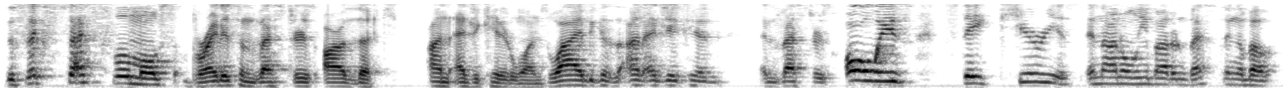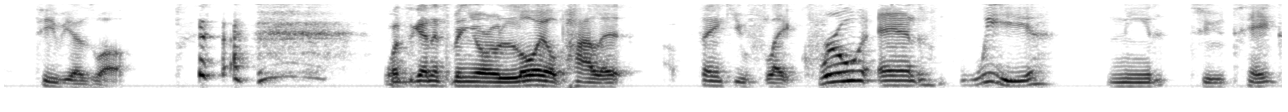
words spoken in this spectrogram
the successful, most brightest investors are the uneducated ones. Why? Because uneducated investors always stay curious and not only about investing, about TV as well. Once again, it's been your loyal pilot. Thank you, flight crew, and we need to take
